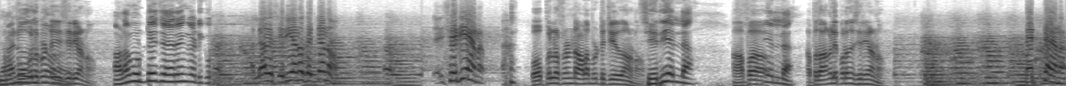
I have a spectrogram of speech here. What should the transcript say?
പോപ്പുലർ ഫ്രണ്ട് ശരിയാണോ? അളമുട്ടിയ ചേരയും കടിക്കും. അല്ലാതെ ശരിയാണോ തെറ്റാണോ? ശരിയാണ്. പോപ്പുലർ ഫ്രണ്ട് അളമുട്ടി ചെയ്തതാണോ? ശരിയല്ല. അപ്പൊ ശരിയല്ല. അപ്പൊ താങ്കൾ ഈ പറഞ്ഞത് ശരിയാണോ? തെറ്റാണ്.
